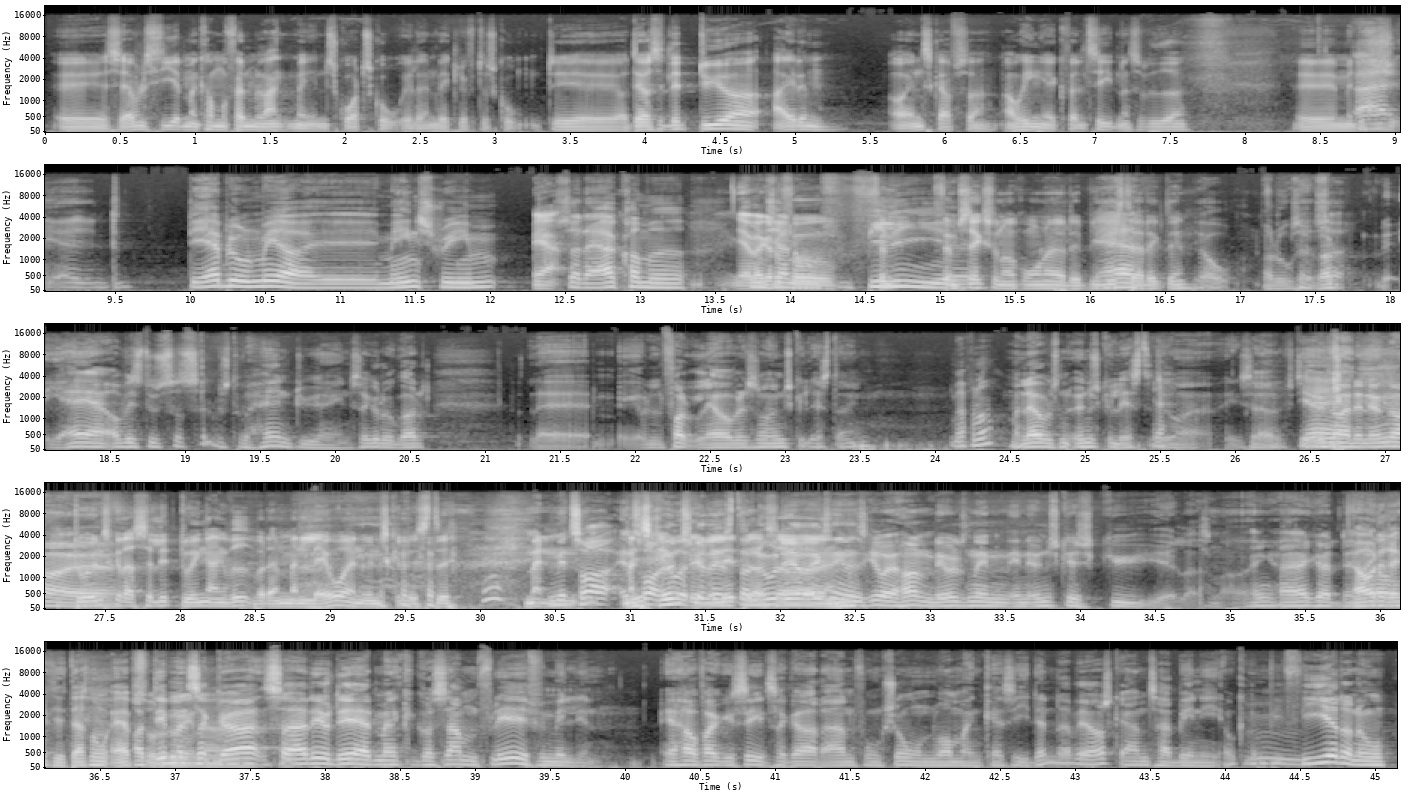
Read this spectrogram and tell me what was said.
Øh, så jeg vil sige, at man kommer fandme langt med en squat-sko eller en vægtløftersko. Det, øh, og det er også et lidt dyrere item at anskaffe sig, afhængig af kvaliteten og så videre. Øh, men det, Ej, det er blevet mere øh, mainstream, Ja. så der er kommet... ja, hvad kan jeg, du få? billige, øh, 500-600 kroner er det billigste, Ja. er det ikke det? Jo, Og du Så- kan så- godt, ja, ja, og hvis du så selv, hvis du vil have en dyr en, så kan du godt, lade, folk laver vel sådan nogle ønskelister, ikke? hvad for noget? Man laver vel sådan en ønskeliste, Ja. det var, især hvis de Ja, yngre, den yngre... Du øh, ønsker dig så lidt, du ikke engang ved, hvordan man laver en ønskeliste. Man, Men jeg tror, jeg man tror det ønskelister lidt, nu, og det er jo så- ikke sådan en, man skriver i hånden, det er jo sådan en, en ønskesky eller sådan noget, ikke? Har jeg ikke hørt det? Ja, det er rigtigt. Der er sådan nogle apps, Og det du man så gør, så er det jo det, at man kan gå sammen flere i familien. Jeg har jo faktisk set så at der er en funktion, hvor man kan sige, den der vil jeg også gerne tage ind i. Okay, mm. vi er fire der nu.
